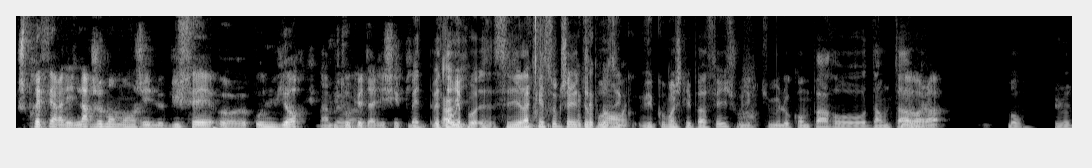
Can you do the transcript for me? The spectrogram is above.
je préfère aller largement manger le buffet euh, au New York Ah, plutôt que d'aller chez mais Ah oui. C'est la question que j'allais te poser. ouais. Vu que moi je l'ai pas fait, je voulais que tu me le compares au downtown. Bah voilà. Bon, le-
